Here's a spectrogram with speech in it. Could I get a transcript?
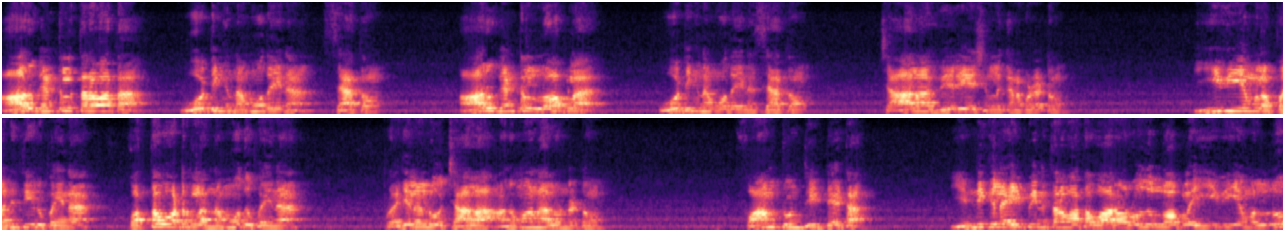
ఆరు గంటల తర్వాత ఓటింగ్ నమోదైన శాతం ఆరు గంటల లోపల ఓటింగ్ నమోదైన శాతం చాలా వేరియేషన్లు కనపడటం ఈవీఎంల పనితీరు పైన కొత్త ఓటర్ల నమోదు పైన ప్రజలలో చాలా అనుమానాలు ఉండటం ఫామ్ ట్వంటీ డేటా ఎన్నికలు అయిపోయిన తర్వాత వారం రోజుల లోపల ఈవీఎంలలో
